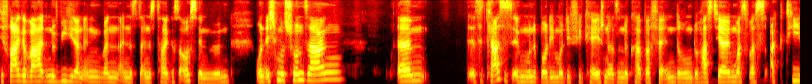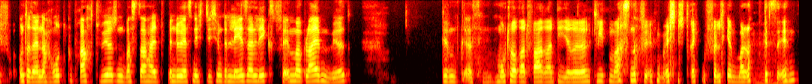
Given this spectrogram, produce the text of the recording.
Die Frage war halt nur, wie die dann irgendwann eines, eines Tages aussehen würden. Und ich muss schon sagen, ähm, es, klar, es ist irgendwo eine Body Modification, also eine Körperveränderung. Du hast ja irgendwas, was aktiv unter deine Haut gebracht wird und was da halt, wenn du jetzt nicht dich unter den Laser legst, für immer bleiben wird. Motorradfahrer, die ihre Gliedmaßen auf irgendwelchen Strecken verlieren, mal abgesehen.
